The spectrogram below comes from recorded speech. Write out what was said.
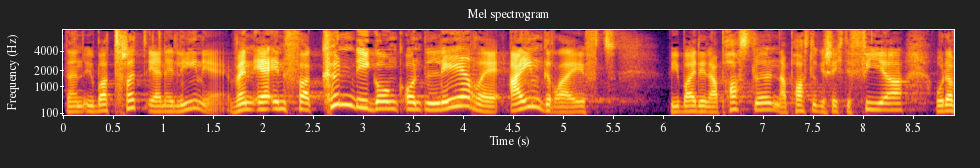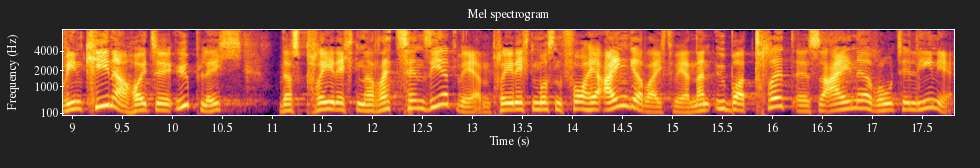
dann übertritt er eine Linie. Wenn er in Verkündigung und Lehre eingreift, wie bei den Aposteln, Apostelgeschichte 4, oder wie in China heute üblich, dass Predigten rezensiert werden. Predigten müssen vorher eingereicht werden. Dann übertritt es eine rote Linie.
